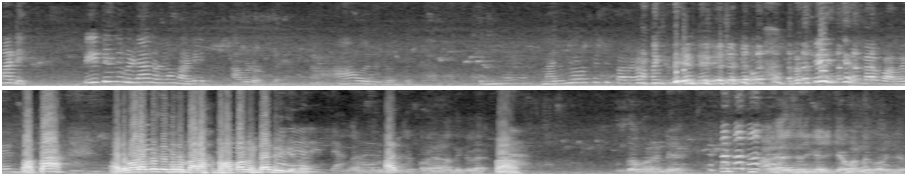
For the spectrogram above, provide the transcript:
മടി. വീട്ടിൽ നിന്ന് വിടാനുള്ള മടി അവിടെ ഉണ്ട് ആ, ഒരു ഇതുണ്ട് പിന്നെ മരുന്നുകളെ പറ്റി പറയുകയാണെങ്കിൽ. എന്താ പറയുന്നത്? പപ്പ മരുമകളെ കുറിച്ച് എന്തെങ്കിലും പറ. പാപ്പ മിണ്ടാണ്ടിരിക്കുന്നത് ആ. എന്താ പറയണ്ടേ? ആകാശം ശരിക്കും കഴിക്കുക വണ്ണം കുറയ്ക്കുക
